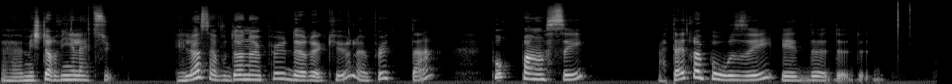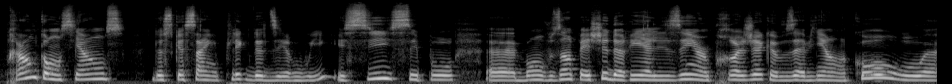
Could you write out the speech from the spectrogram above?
mais je te reviens là-dessus. Et là, ça vous donne un peu de recul, un peu de temps pour penser, à tête reposée et de, de prendre conscience de ce que ça implique de dire oui. Et si c'est pour euh, bon, vous empêcher de réaliser un projet que vous aviez en cours ou euh,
